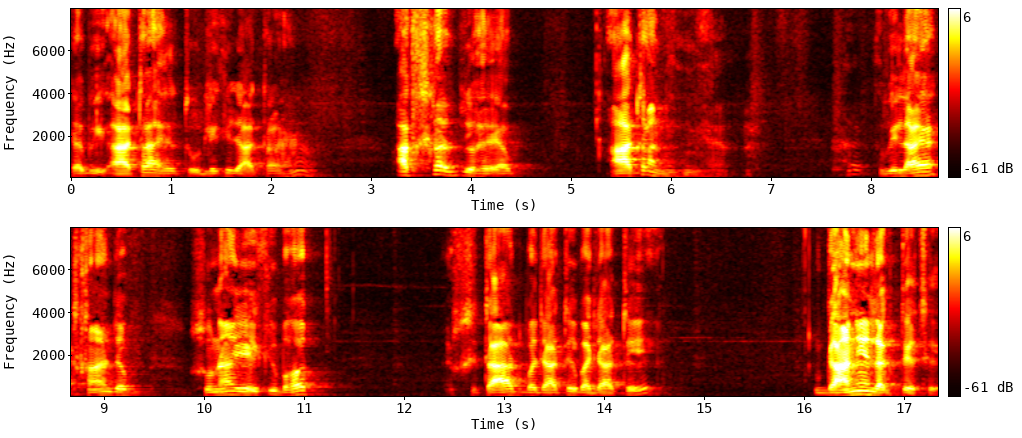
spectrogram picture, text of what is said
कभी आता है तो लिख जाता है। अक्सर जो है अब आता नहीं है। विलायत खान जब सुना ये कि बहुत सितार बजाते बजाते गाने लगते थे,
